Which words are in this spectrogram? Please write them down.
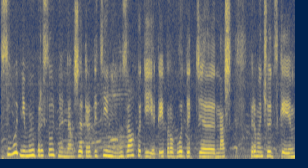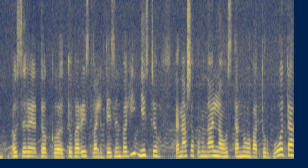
Сьогодні ми присутні на вже традиційному заході, який проводить е, наш Кременчуцький осередок е, товариства людей з інвалідністю та наша комунальна установа Турбота,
